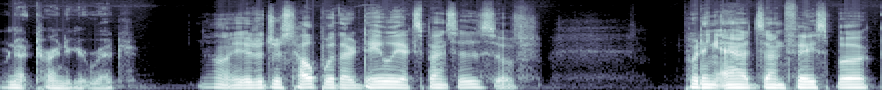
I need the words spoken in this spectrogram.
We're not trying to get rich. No, it'll just help with our daily expenses of putting ads on Facebook,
